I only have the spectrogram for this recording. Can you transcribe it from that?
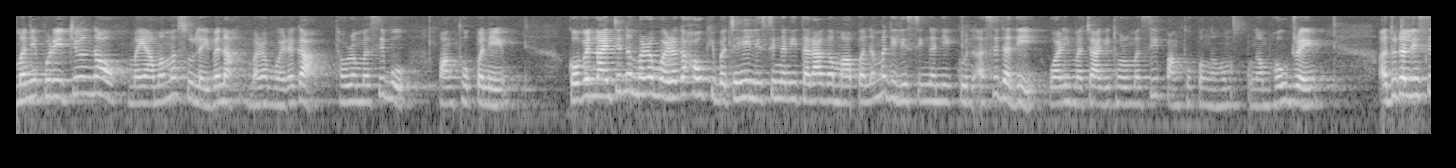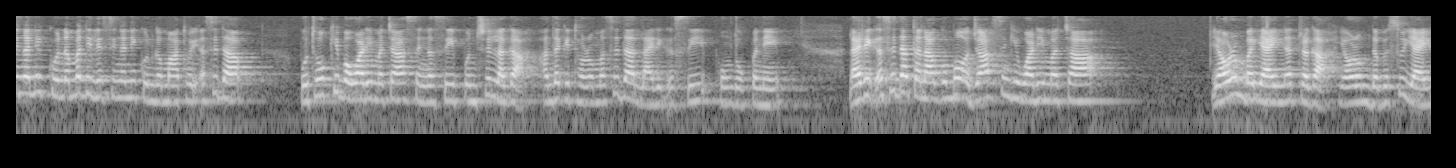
मणिपुरी चिलनाव मयाम अमसु लेबना मरम कोविड 19 ना मरम ओइरगा तरागा मापन अमदि लिसिंग कुन असददी वारी मचागी थौरम असि पांगथोकप अनि कुन पुथोकी बवारी मचा सिंह असी पुनशिलगा हंदकी थोरम फोंदोकपने लाइरिक असिदा कनागुम्बा ओजा सिंह की वारी मचा यावरम याई यावरम दबसु याई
